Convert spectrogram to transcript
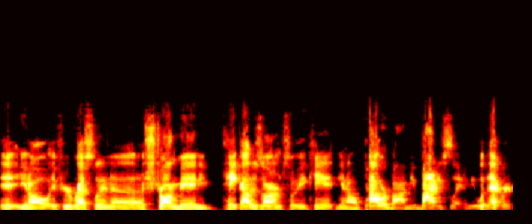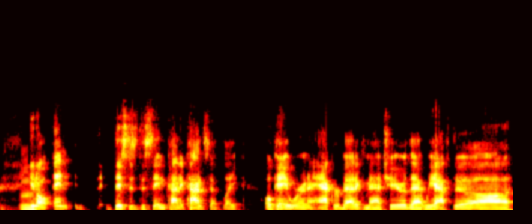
Eh, you know, if you're wrestling a strong man, you take out his arms so he can't, you know, power bomb you, body slam you, whatever Mhm. you know, and th- this is the same kind of concept. Like, okay, we're in an acrobatic match here that we have to, uh,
